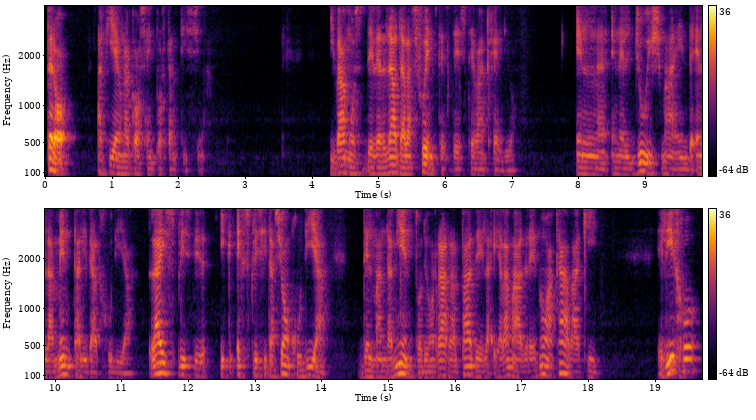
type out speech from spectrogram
Pero Aquí hay una cosa importantísima. Y vamos de verdad a las fuentes de este Evangelio. En, el Jewish mind, en la mentalidad judía, la explicitación judía del mandamiento de honrar al padre y a la madre no acaba aquí. El hijo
